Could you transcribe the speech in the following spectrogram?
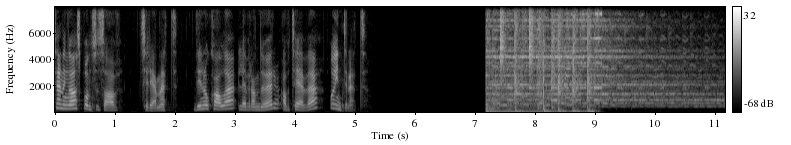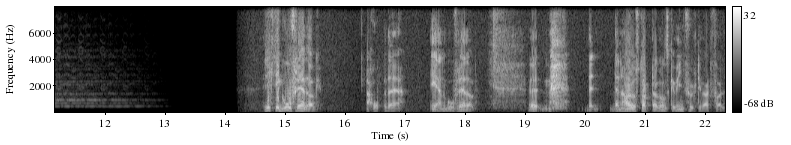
Sendinga sponses av Trenett, din lokale leverandør av TV og Internett. Riktig god fredag. Jeg håper det er en god fredag. Eh, Den, den har jo starta ganske vindfullt, i hvert fall,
